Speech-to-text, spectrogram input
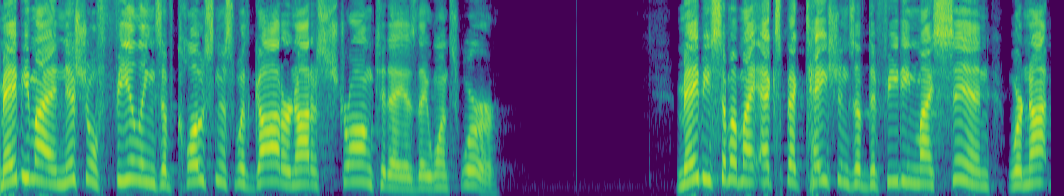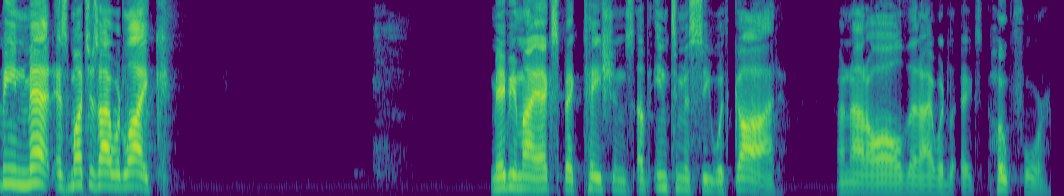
Maybe my initial feelings of closeness with God are not as strong today as they once were. Maybe some of my expectations of defeating my sin were not being met as much as I would like. Maybe my expectations of intimacy with God are not all that I would hope for.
